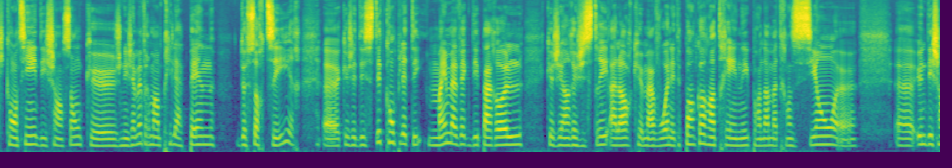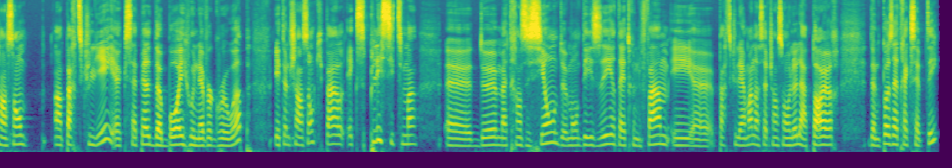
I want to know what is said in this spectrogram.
qui contient des chansons que je n'ai jamais vraiment pris la peine de sortir, euh, que j'ai décidé de compléter, même avec des paroles que j'ai enregistrées alors que ma voix n'était pas encore entraînée pendant ma transition. Euh, euh, une des chansons en particulier, qui s'appelle The Boy Who Never Grew Up, est une chanson qui parle explicitement de ma transition, de mon désir d'être une femme et particulièrement dans cette chanson-là, la peur de ne pas être acceptée.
